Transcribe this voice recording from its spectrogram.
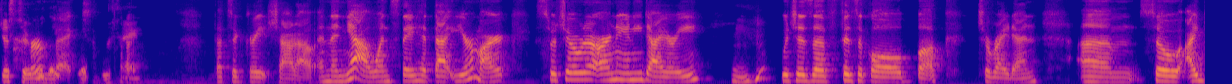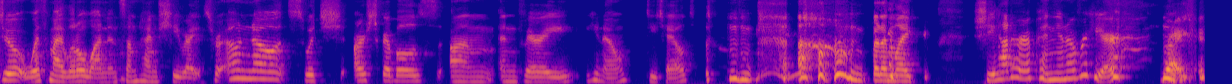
just to relate Perfect. what saying. That's a great shout out. And then yeah, once they hit that year mark, switch over to our nanny diary, Mhm. which is a physical book to write in. Um, so I do it with my little one, and sometimes she writes her own notes, which are scribbles um, and very, you know, detailed. um, but I'm like, she had her opinion over here. Right.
